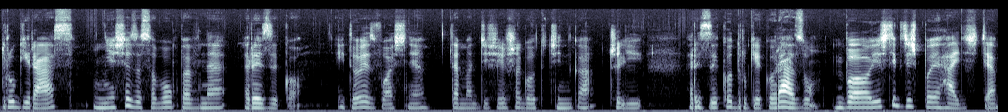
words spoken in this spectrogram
drugi raz niesie ze sobą pewne ryzyko. I to jest właśnie temat dzisiejszego odcinka, czyli ryzyko drugiego razu. Bo jeśli gdzieś pojechaliście,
